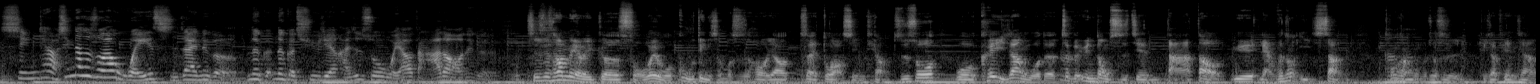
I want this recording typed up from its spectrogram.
心跳，心跳是说要维持在那个那个那个区间，还是说我要达到那个？其实他没有一个所谓我固定什么时候要在多少心跳，只是说我可以让我的这个运动时间达到约两分钟以上。通常我们就是比较偏向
